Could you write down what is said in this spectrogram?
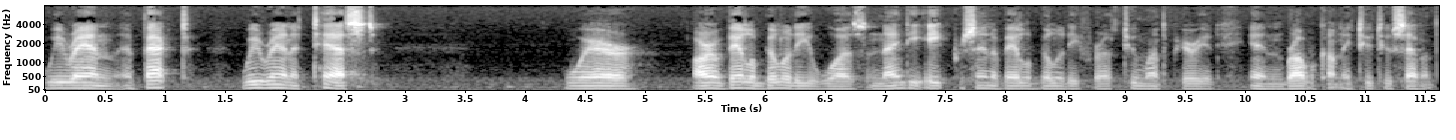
We ran, in fact, we ran a test where our availability was 98% availability for a two month period in Bravo Company 227th.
